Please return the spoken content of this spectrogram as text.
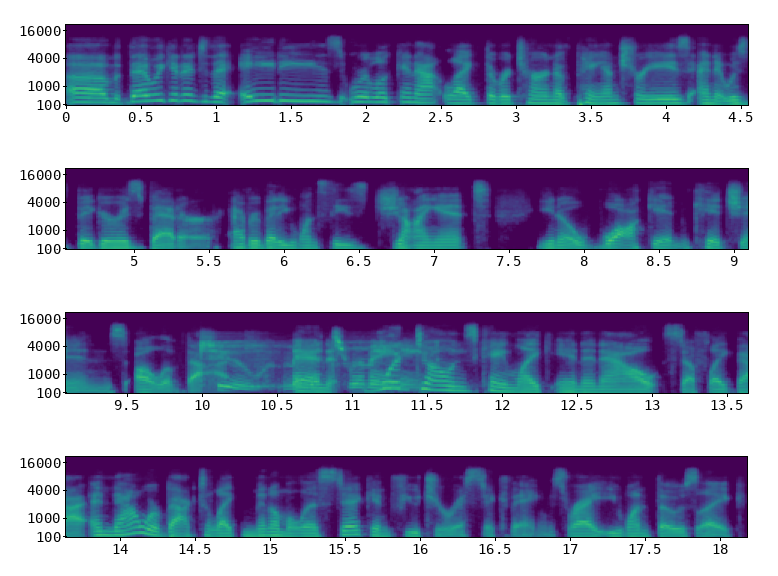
Um, then we get into the 80s. We're looking at like the return of pantries, and it was bigger is better. Everybody wants these giant, you know, walk-in kitchens, all of that. Two and minutes remaining. wood tones came like in and out, stuff like that. And now we're back to like minimalistic and futuristic things, right? You want those like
